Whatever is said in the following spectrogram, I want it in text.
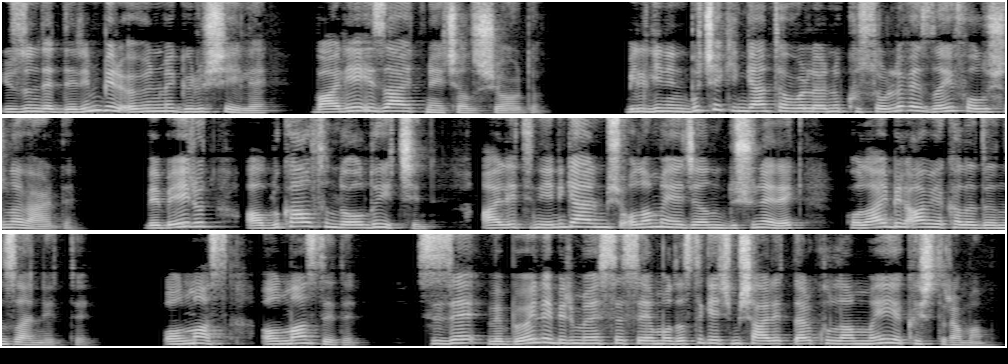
yüzünde derin bir övünme gülüşüyle valiye izah etmeye çalışıyordu. Bilginin bu çekingen tavırlarını kusurlu ve zayıf oluşuna verdi. Ve Beyrut abluk altında olduğu için aletin yeni gelmiş olamayacağını düşünerek kolay bir av yakaladığını zannetti. Olmaz, olmaz dedi. Size ve böyle bir müesseseye modası geçmiş aletler kullanmayı yakıştıramam.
